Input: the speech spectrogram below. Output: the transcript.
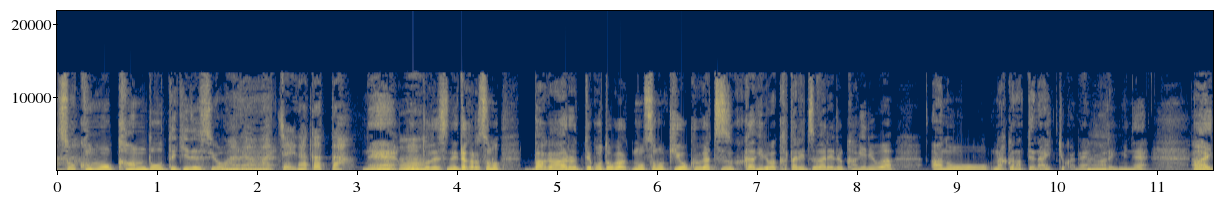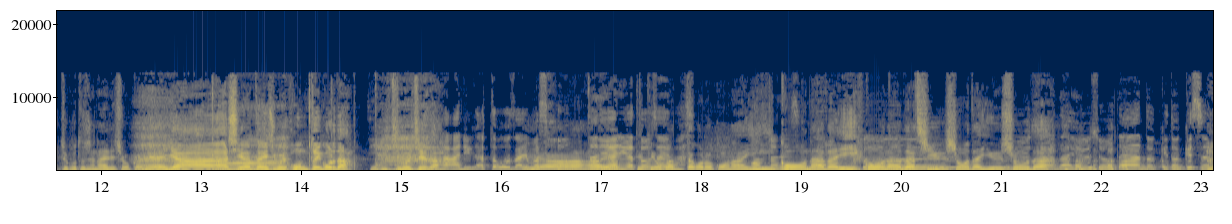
そこも感動的ですよね。まだ終わっちゃいなかった。ね、うん、本当ですね。だからその場があるってことが、もうその記憶が続く限りは、語り継がれる限りは、あの、なくなってないっていうかね、うん、ある意味ね。はい、ということじゃないでしょうかね。いやー、シアター一期本当にこれだ。一期一会だ。ありがとうございます。本当にありがとうございます。よかった、このコーナー。いいコーナーだ、いいコーナーだ。優勝だ、優勝だ。優勝だ、ドキドキする。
